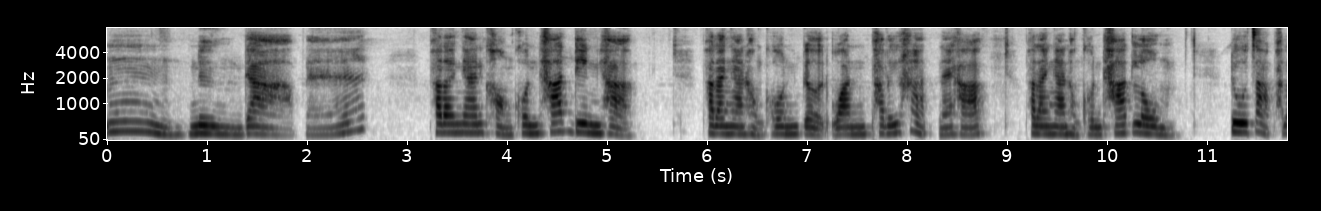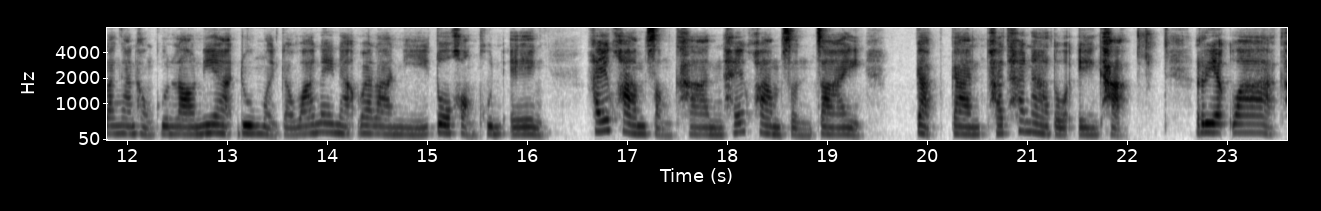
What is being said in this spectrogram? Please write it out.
อืมหนึ่งดาบนะ พลังงานของคนธาตุดินค่ะ พลังงานของคนเกิดวันพฤหัสนะคะ พลังงานของคนธาตุลม ดูจากพลังงานของคุณเราเนี่ยดูเหมือนกับว่าในณเวลานี้ตัวของคุณเอง ให้ความสำคัญให้ความสนใจกับการพัฒนาตัวเองค่ะ เรียกว่าข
